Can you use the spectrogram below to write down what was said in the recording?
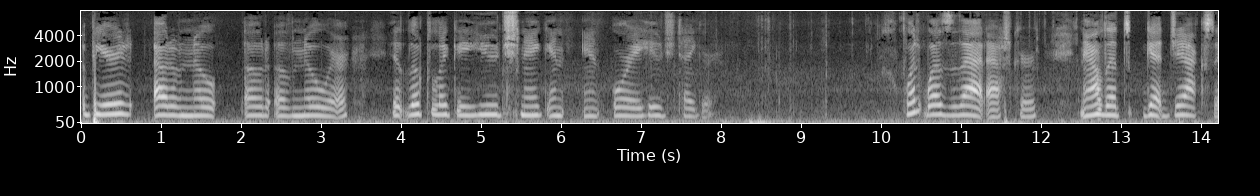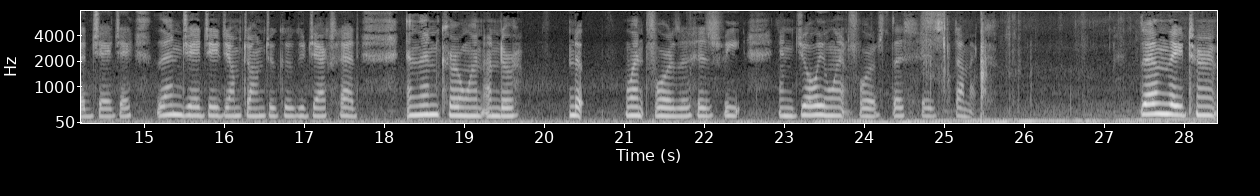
appeared out of no out of nowhere. It looked like a huge snake and, and or a huge tiger. What was that? asked Kerr. Now let's get Jack, said JJ. Then JJ jumped onto Cuckoo Jack's head, and then Kerr went under, no, went for the, his feet, and Joey went for the, his stomach. Then they turned.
